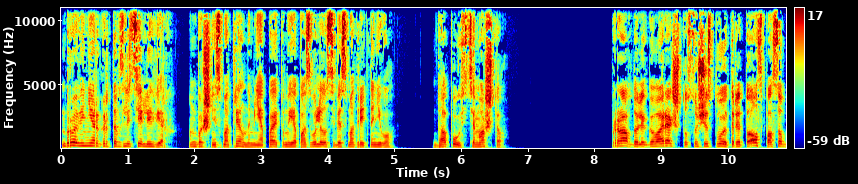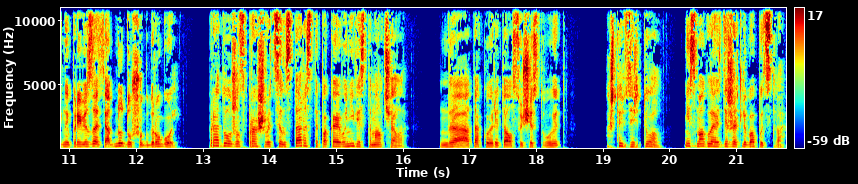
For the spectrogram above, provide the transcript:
Брови Нергарда взлетели вверх. Он больше не смотрел на меня, поэтому я позволила себе смотреть на него. «Допустим, а что?» Правду ли говорят, что существует ритуал, способный привязать одну душу к другой? Продолжил спрашивать сын старосты, пока его невеста молчала. Да, такой ритуал существует. А что это за ритуал? Не смогла я сдержать любопытство.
